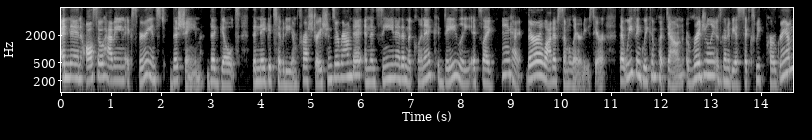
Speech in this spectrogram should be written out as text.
And then also having experienced the shame, the guilt, the negativity, and frustrations around it, and then seeing it in the clinic daily, it's like, okay, there are a lot of similarities here that we think we can put down. Originally, it was going to be a six week program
